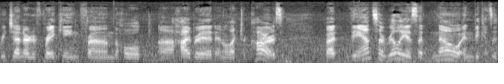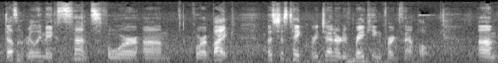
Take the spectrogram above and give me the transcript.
regenerative braking from the whole uh, hybrid and electric cars. But the answer really is that no, and because it doesn't really make sense for, um, for a bike. Let's just take regenerative braking for example. Um,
